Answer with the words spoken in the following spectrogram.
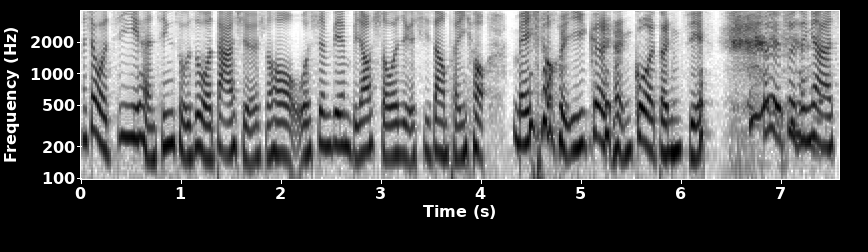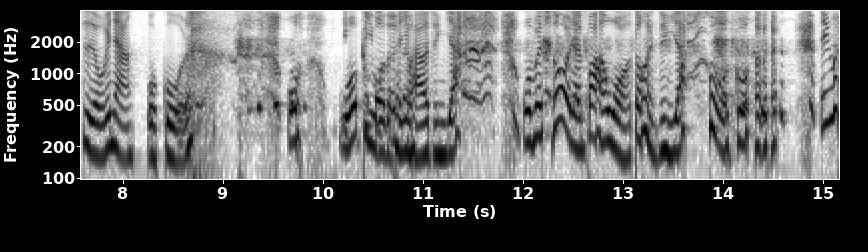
而且我记忆很清楚，是我大学的时候，我身边比较熟的几个西藏朋友，没有一个人过灯节。而且最惊讶的是，我跟你讲，我过了。我我比我的朋友还要惊讶，我们所有人，包含我都很惊讶，我过了。因为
